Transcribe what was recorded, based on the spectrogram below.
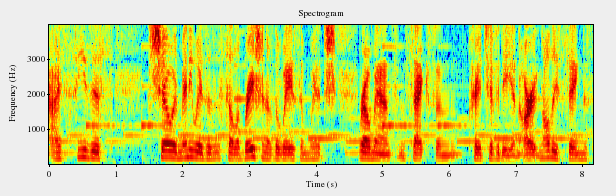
I see this show in many ways as a celebration of the ways in which romance and sex and creativity and art and all these things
